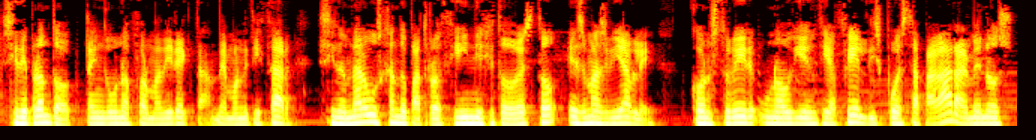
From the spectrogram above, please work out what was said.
Si de pronto tengo una forma directa de monetizar sin andar buscando patrocinios y todo esto, es más viable construir una audiencia fiel dispuesta a pagar al menos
